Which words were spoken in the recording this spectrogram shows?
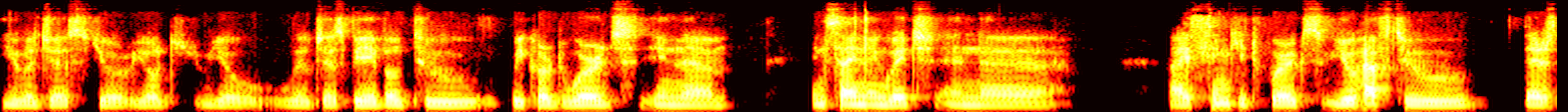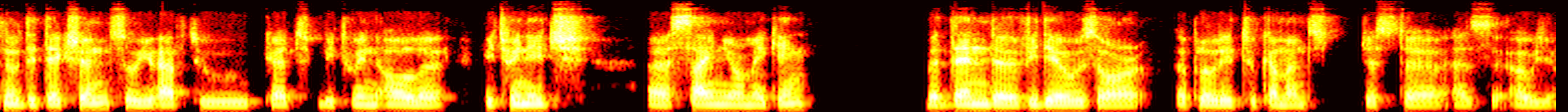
you will just, you you you will just be able to record words in, um, in sign language. And uh, I think it works. You have to, there's no detection. So you have to cut between all, between each sign you're making. But then the videos are uploaded to Commons just as audio.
